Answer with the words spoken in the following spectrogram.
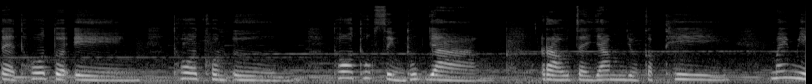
แต่โทษตัวเอง โทษคนอื่น โทษทุกสิ่งทุกอย่าง เราจะย่ำอยู่กับที่ ไม่มี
